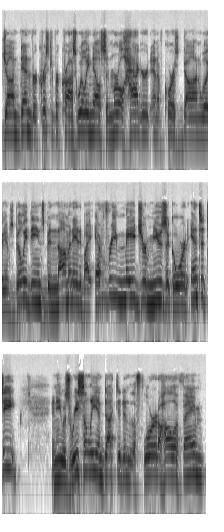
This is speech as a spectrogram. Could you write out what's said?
John Denver, Christopher Cross, Willie Nelson, Merle Haggard, and of course Don Williams. Billy Dean's been nominated by every major music award entity, and he was recently inducted into the Florida Hall of Fame.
